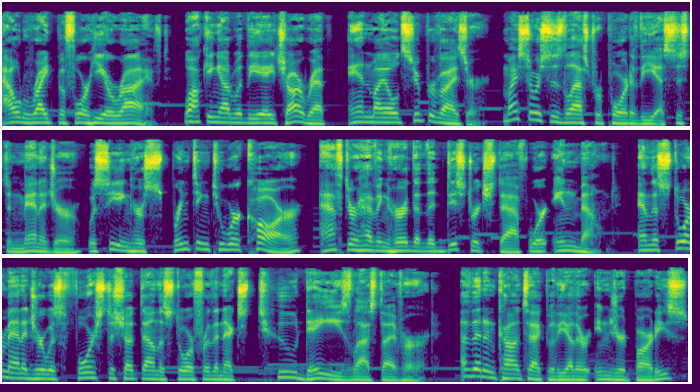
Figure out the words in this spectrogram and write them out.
outright before he arrived, walking out with the HR rep and my old supervisor. My source's last report of the assistant manager was seeing her sprinting to her car after having heard that the district staff were inbound, and the store manager was forced to shut down the store for the next two days, last I've heard. I've been in contact with the other injured parties,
